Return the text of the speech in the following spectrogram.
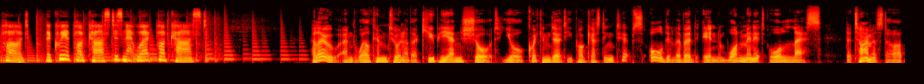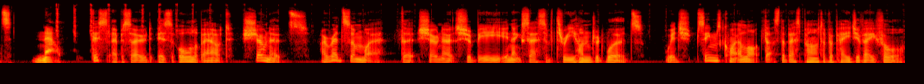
Pod, the Queer Podcasters Network podcast. Hello, and welcome to another QPN Short, your quick and dirty podcasting tips, all delivered in one minute or less. The timer starts now. This episode is all about show notes. I read somewhere that show notes should be in excess of 300 words, which seems quite a lot. That's the best part of a page of A4.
